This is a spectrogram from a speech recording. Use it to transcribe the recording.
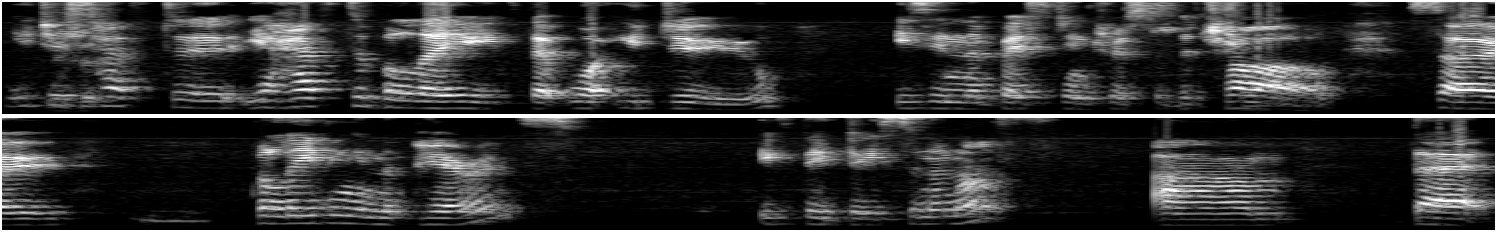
You just have to you have to believe that what you do is in the best interest of the child. So believing in the parents, if they're decent enough, um, that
